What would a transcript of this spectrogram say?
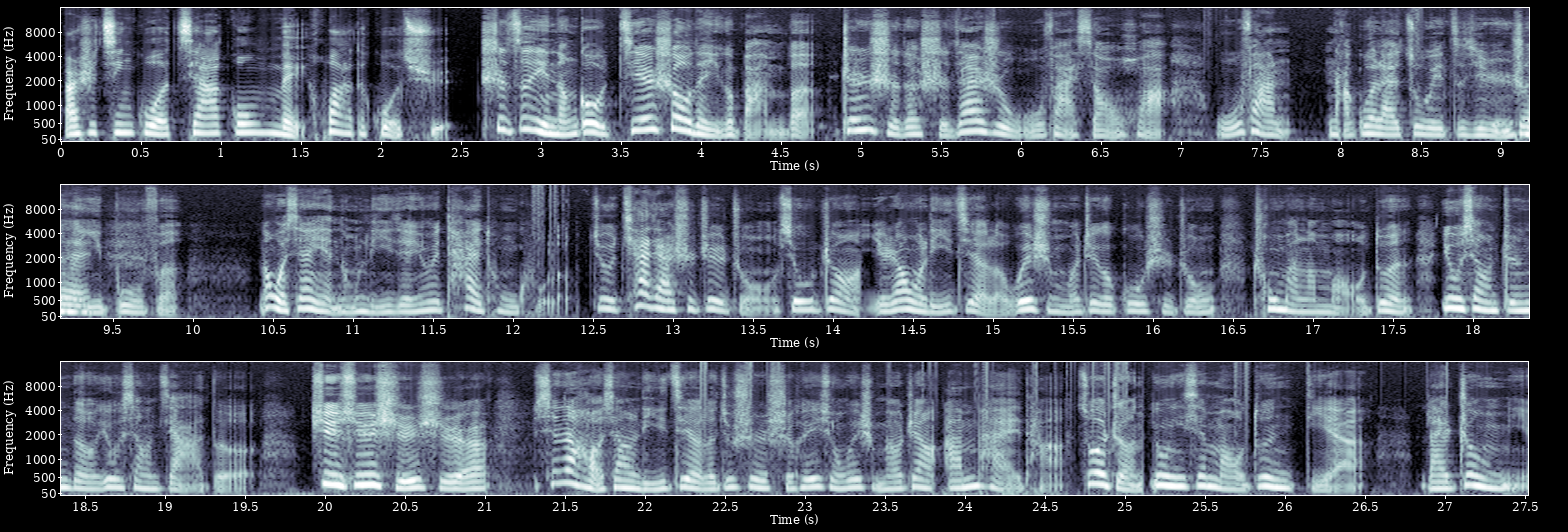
而是经过加工美化的过去，是自己能够接受的一个版本。真实的实在是无法消化，无法拿过来作为自己人生的一部分。那我现在也能理解，因为太痛苦了。就恰恰是这种修正，也让我理解了为什么这个故事中充满了矛盾，又像真的，又像假的。虚虚实实，现在好像理解了，就是石黑熊为什么要这样安排他。作者用一些矛盾点来证明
